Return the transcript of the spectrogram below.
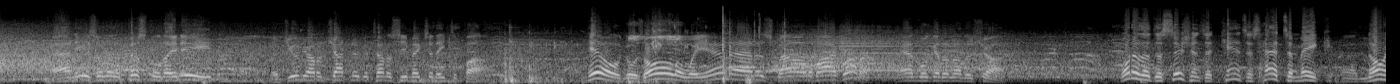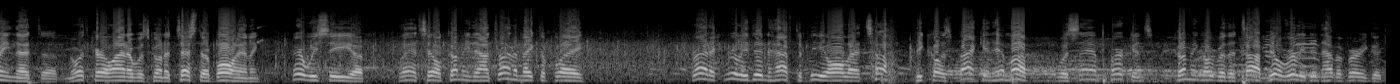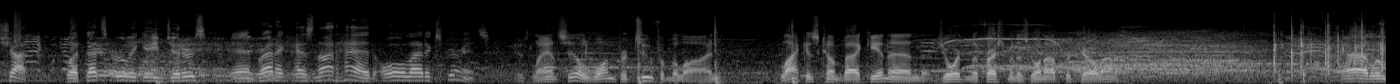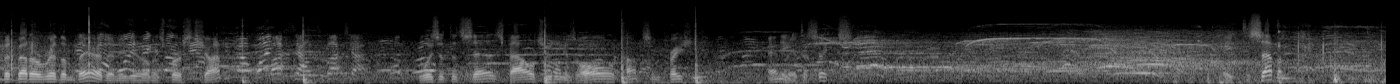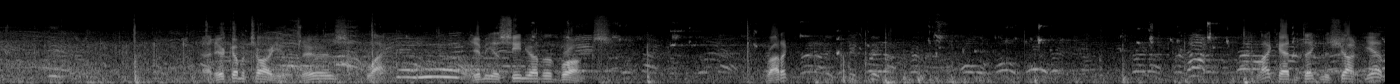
And he's a little pistol they need. The junior out of Chattanooga, Tennessee makes it 8 to 5. Hill goes all the way in and is fouled by Braddock. And we'll get another shot. One of the decisions that Kansas had to make, uh, knowing that uh, North Carolina was going to test their ball handling. Here we see uh, Lance Hill coming down, trying to make the play. Braddock really didn't have to be all that tough because backing him up was Sam Perkins coming over the top. Hill really didn't have a very good shot, but that's early game jitters, and Braddock has not had all that experience. Here's Lance Hill, one for two from the line. Black has come back in, and Jordan, the freshman, has gone out for Carolina. Had a little bit better rhythm there than he did on his first shot. Who is it that says foul shooting is all concentration? And eight to six. Eight to seven. And here come the Tar Heels. There's Black. Jimmy, a senior out of the Bronx. Braddock. Black hadn't taken the shot yet.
